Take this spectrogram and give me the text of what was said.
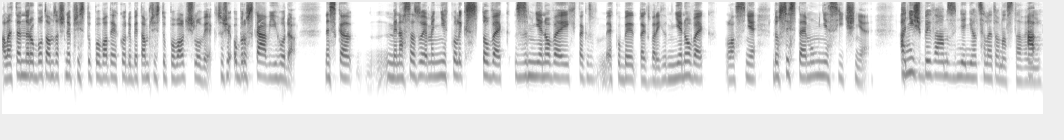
ale ten robot tam začne přistupovat, jako kdyby tam přistupoval člověk, což je obrovská výhoda. Dneska my nasazujeme několik stovek změnových, tak, jakoby, takzvaných změnovek vlastně do systému měsíčně. Aniž by vám změnil celé to nastavení. A,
